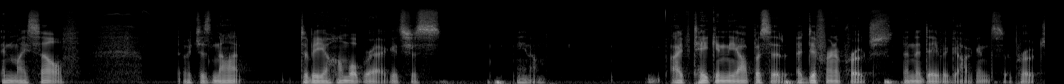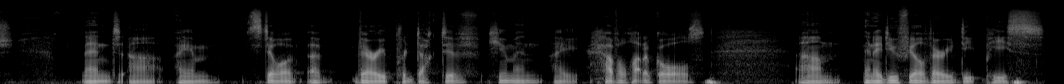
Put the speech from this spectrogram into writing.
in myself, which is not to be a humble brag. It's just you know, I've taken the opposite, a different approach than the David Goggins approach, and uh, I am still a, a, very productive human. I have a lot of goals. Um, and I do feel very deep peace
